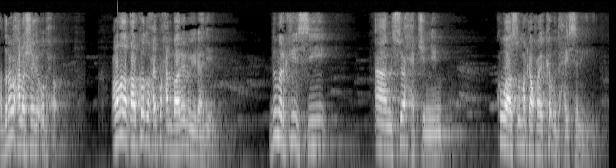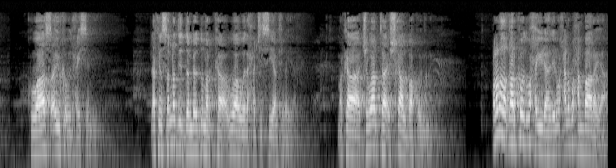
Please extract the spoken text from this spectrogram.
Haddana waxaa la sheegay udxo. Culamada qaarkood waxay ku xambaareen oo yidhaahdeen dumarkiisii aan soo xajinin kuwaasuu markaa waxaa ka udxaysanayey. Kuwaas ayuu ka udxaysanayey. Laakiin sannadii dambe dumarka waa wada xajisiyaan filayaan. Marka jawaabta ishkaal baa ku imanaya. Culamada qaarkood waxay yidhaahdeen waxaa lagu xambaarayaa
